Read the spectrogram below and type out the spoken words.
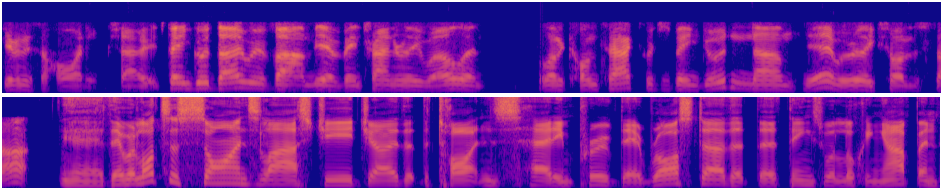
given us a hiding. So it's been good though. We've, um, yeah, we've been training really well and a lot of contact, which has been good. And um, yeah, we're really excited to start. Yeah, there were lots of signs last year, Joe, that the Titans had improved their roster, that the things were looking up, and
